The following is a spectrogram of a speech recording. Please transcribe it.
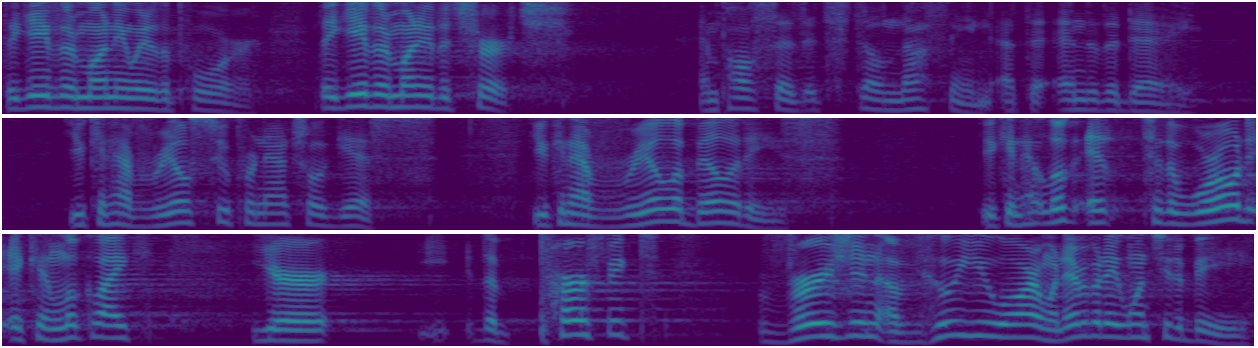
They gave their money away to the poor. They gave their money to the church. And Paul says it's still nothing at the end of the day. You can have real supernatural gifts, you can have real abilities. You can look to the world, it can look like you're the perfect version of who you are and what everybody wants you to be.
